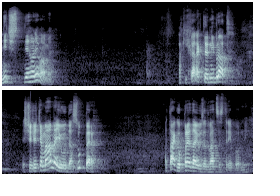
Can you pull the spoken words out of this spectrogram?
nič z neho nemáme. Aký charakterný brat. Ešte, že ťa máme, Júda, super. A tak ho predajú za 20 strieborných.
